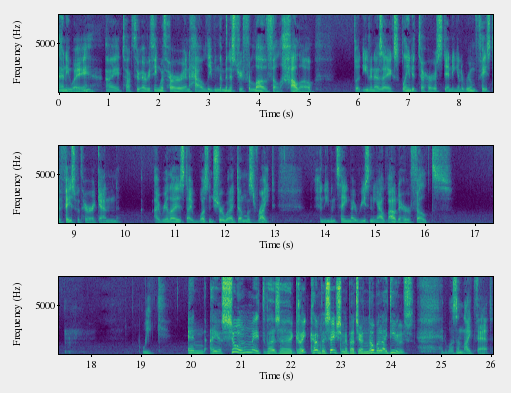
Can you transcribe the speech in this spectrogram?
Anyway, I talked through everything with her and how leaving the ministry for love felt hollow. But even as I explained it to her, standing in a room face to face with her again, I realized I wasn't sure what I'd done was right. And even saying my reasoning out loud to her felt. weak. And I assume it was a great conversation about your noble ideals. It wasn't like that.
